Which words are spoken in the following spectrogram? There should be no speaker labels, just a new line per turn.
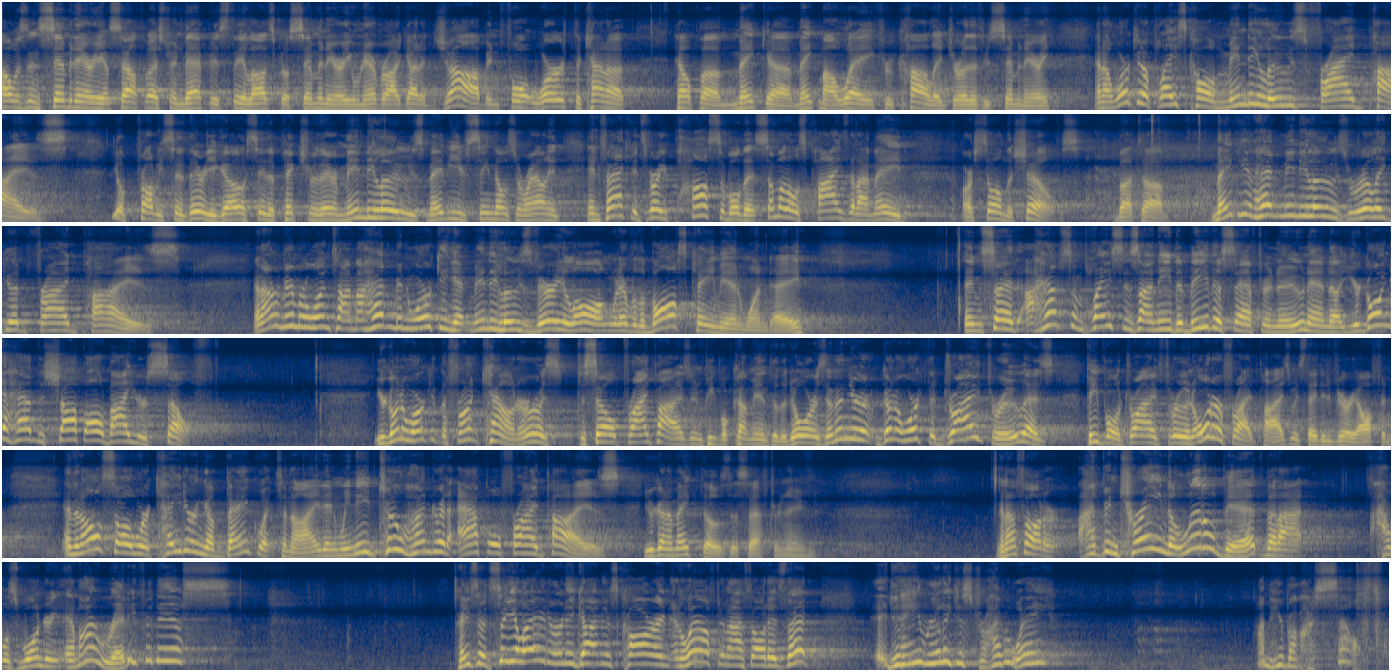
I was in seminary at Southwestern Baptist Theological Seminary whenever I got a job in Fort Worth to kind of help uh, make, uh, make my way through college or rather through seminary. And I worked at a place called Mindy Lou's Fried Pies. You'll probably see, there you go, see the picture there. Mindy Lou's, maybe you've seen those around. And in fact, it's very possible that some of those pies that I made are still on the shelves. But uh, maybe you've had Mindy Lou's really good fried pies. And I remember one time I hadn't been working at Mindy Lou's very long whenever the boss came in one day and said, I have some places I need to be this afternoon, and uh, you're going to have the shop all by yourself. You're going to work at the front counter as, to sell fried pies when people come in the doors, and then you're going to work the drive through as people drive through and order fried pies, which they did very often. And then also, we're catering a banquet tonight, and we need 200 apple fried pies. You're going to make those this afternoon. And I thought, er, I'd been trained a little bit, but I, I was wondering, am I ready for this? He said, See you later. And he got in his car and, and left. And I thought, Is that, did he really just drive away? I'm here by myself.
